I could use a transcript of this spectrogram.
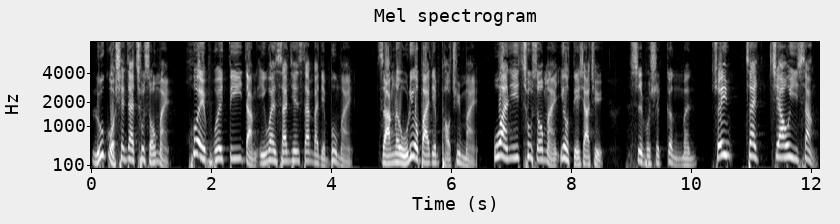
如果现在出手买，会不会低档一万三千三百点不买？涨了五六百点跑去买，万一出手买又跌下去，是不是更闷？所以在交易上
